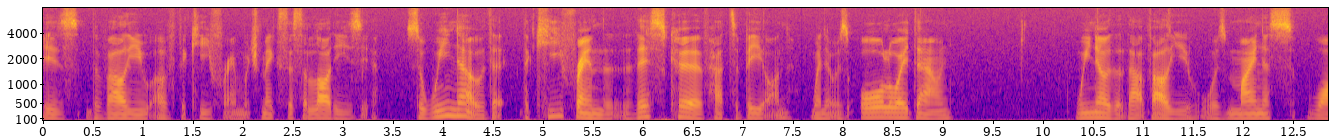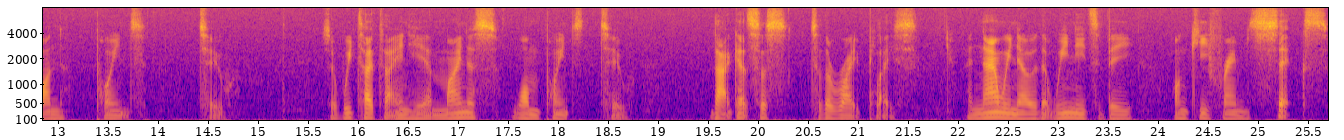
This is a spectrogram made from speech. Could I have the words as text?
is the value of the keyframe, which makes this a lot easier. So we know that the keyframe that this curve had to be on, when it was all the way down, we know that that value was minus 1.2. So if we type that in here, minus 1.2, that gets us to the right place. And now we know that we need to be on keyframe 6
